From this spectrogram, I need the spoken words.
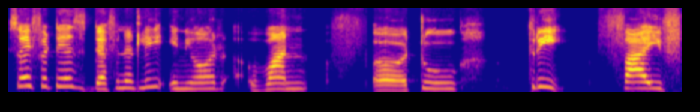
So if it is definitely in your one, uh, two, three, five,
